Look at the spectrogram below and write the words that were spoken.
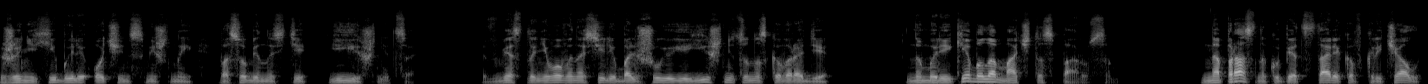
Женихи были очень смешны, в особенности яичница. Вместо него выносили большую яичницу на сковороде. На моряке была мачта с парусом. Напрасно купец Стариков кричал,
